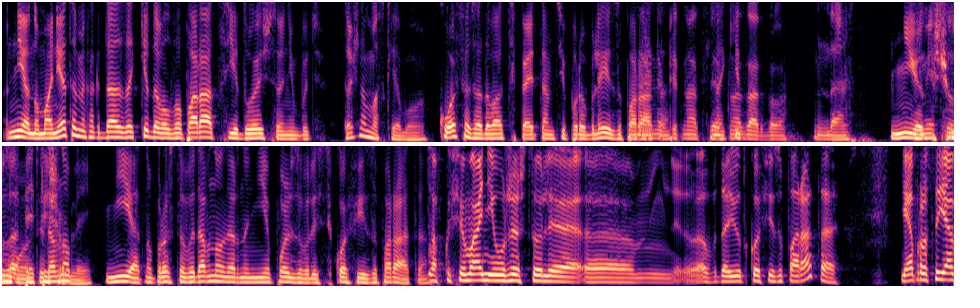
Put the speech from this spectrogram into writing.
Не, ну монетами, когда закидывал в аппарат с едой что-нибудь. Точно в Москве было? Кофе за 25 там типа рублей из аппарата. Наверное, 15 лет Накид- назад было. Да. Нет, Ты почему? за Ты 5000 давно- рублей? Нет, ну просто вы давно, наверное, не пользовались кофе из аппарата. А в кофемании уже, что ли, эм, э, выдают кофе из аппарата? Я просто, я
